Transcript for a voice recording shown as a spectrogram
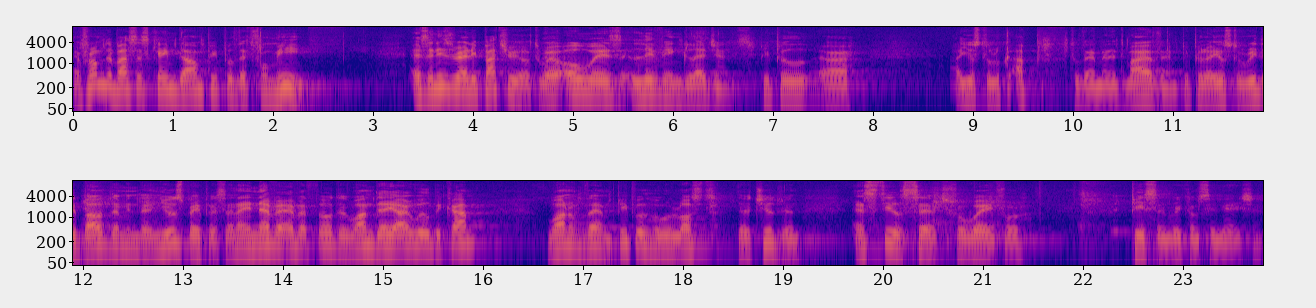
And from the buses came down people that, for me, as an Israeli patriot, we're always living legends. People uh, I used to look up to them and admire them. People I used to read about them in the newspapers, and I never ever thought that one day I will become one of them. People who lost their children and still search for a way for peace and reconciliation.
